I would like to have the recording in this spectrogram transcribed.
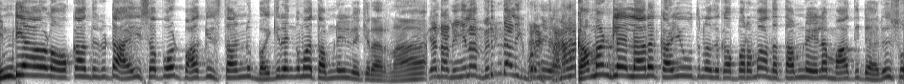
இந்தியாவில் உட்காந்துக்கிட்டு ஐ சப்போர்ட் பாகிஸ்தான் பகிரங்கமாக தமிழில் வைக்கிறாருன்னா நீங்க கமெண்ட்ல எல்லாரும் கழுவி ஊத்துனதுக்கு அப்புறமா அந்த தம்னையில மாத்திட்டாரு. ஸோ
